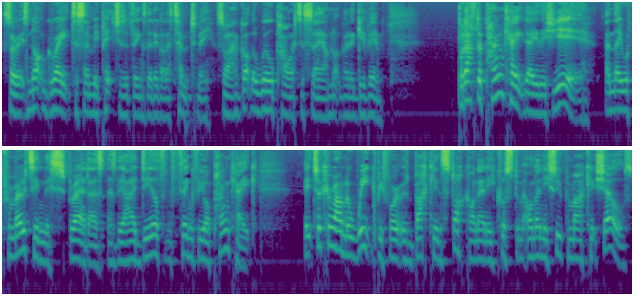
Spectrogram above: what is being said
So it's not great to send me pictures of things that are going to tempt me. So I've got the willpower to say I'm not going to give in. But after Pancake Day this year, and they were promoting this spread as, as the ideal thing for your pancake. It took around a week before it was back in stock on any custom on any supermarket shelves.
